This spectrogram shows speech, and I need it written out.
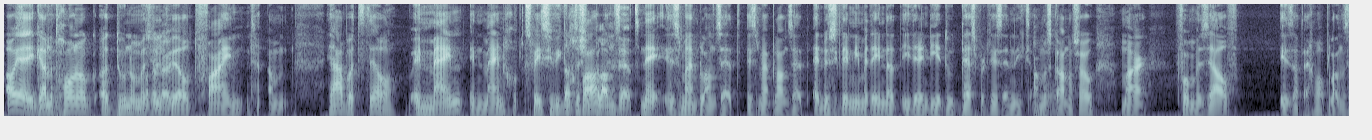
Oh ja, je kan het gewoon ook eh, doen omdat je het leuk. wilt. Fine. Um, ja, but still. In mijn, in mijn ge- specifieke Dat is je plan Z. Nee, is mijn plan Z. Is mijn plan Z. En dus ik denk niet meteen dat iedereen die het doet desperate is en niks anders Mhm. kan of zo. Maar voor mezelf is dat echt wel plan Z.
